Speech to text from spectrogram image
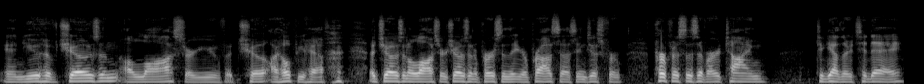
and you have chosen a loss or you've cho- I hope you have chosen a loss or chosen a person that you're processing just for purposes of our time together today,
